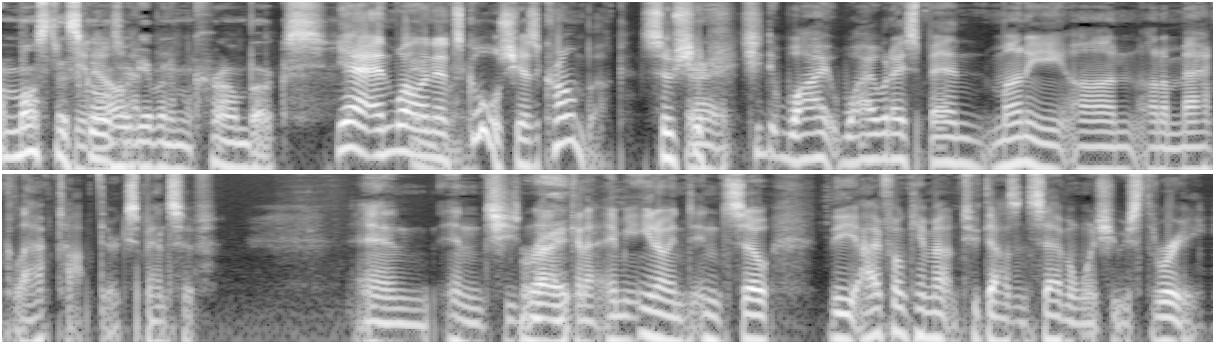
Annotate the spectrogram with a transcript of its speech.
Uh, Most of the You schools know, are giving them Chromebooks. Yeah, and well, and in Anyway. school she has a Chromebook, so she Right. she why why would I spend money on on a Mac laptop? They're expensive, and and she's Right. not gonna. I mean, you know, and, and so the iPhone came out in 2007 when she was three,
